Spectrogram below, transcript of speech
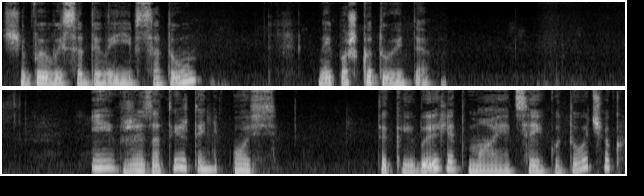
щоб ви висадили її в саду. Не пошкодуйте. І вже за тиждень ось такий вигляд має цей куточок.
